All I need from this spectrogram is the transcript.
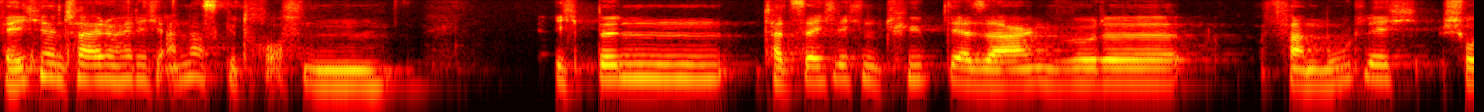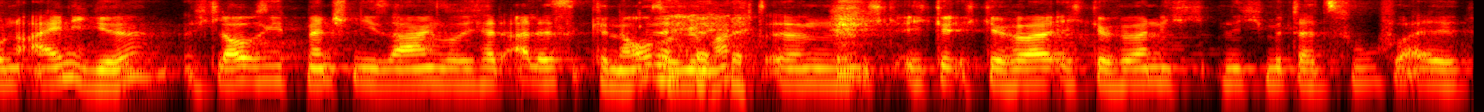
Welche Entscheidung hätte ich anders getroffen? Ich bin tatsächlich ein Typ, der sagen würde, vermutlich schon einige. Ich glaube, es gibt Menschen, die sagen, so ich hätte alles genauso gemacht. ähm, ich ich, ich gehöre ich gehör nicht, nicht mit dazu, weil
